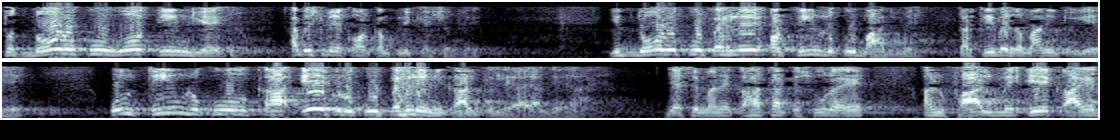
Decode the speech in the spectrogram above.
تو دو رکو وہ تین یہ۔ اب اس میں ایک اور کمپلیکیشن ہے۔ یہ دو رکو پہلے اور تین رکو بعد میں۔ ترتیب زمانی تو یہ ہے۔ ان تین رکوؤں کا ایک رکو پہلے نکال کے لے آیا گیا ہے۔ جیسے میں نے کہا تھا کہ سورہ انفال میں ایک آیت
